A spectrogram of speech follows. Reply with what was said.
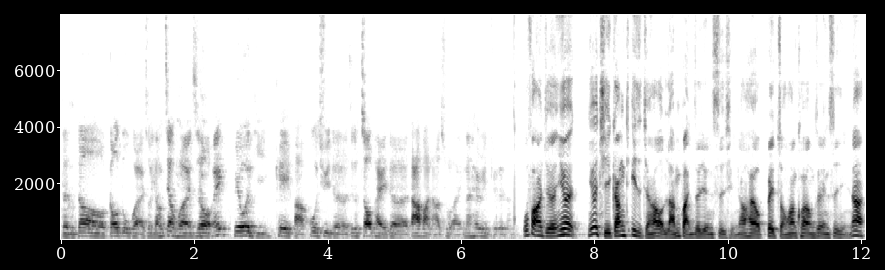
等到高度回来之后，杨绛回来之后，哎，没有问题，可以把过去的这个招牌的打法拿出来。那 Harry 你觉得呢？我反而觉得，因为因为其实刚一直讲到篮板这件事情，然后还有被转换快攻这件事情。那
